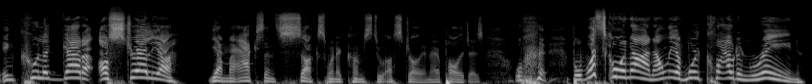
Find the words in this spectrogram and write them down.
In Coolangatta, Australia, yeah, my accent sucks when it comes to Australian. I apologize. but what's going on? I only have more cloud and rain.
